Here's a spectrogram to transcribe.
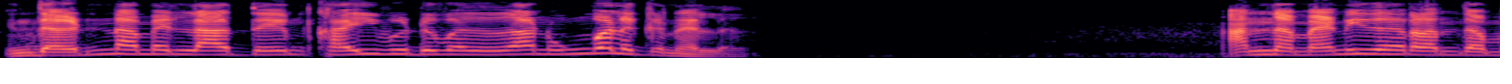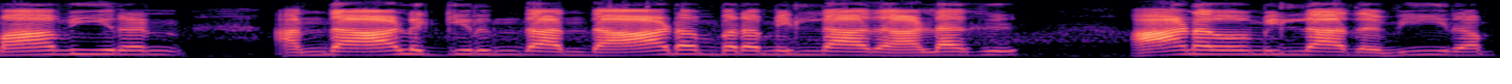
இந்த எண்ணம் எல்லாத்தையும் கைவிடுவது தான் உங்களுக்கு நல்லது. அந்த மனிதர் அந்த மாவீரன் அந்த ஆளுக்கு இருந்த அந்த ஆடம்பரம் இல்லாத அழகு ஆணவம் இல்லாத வீரம்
